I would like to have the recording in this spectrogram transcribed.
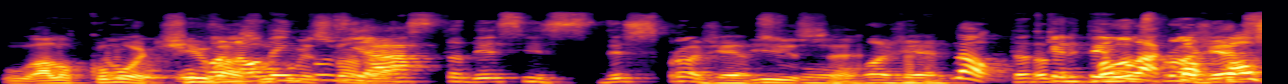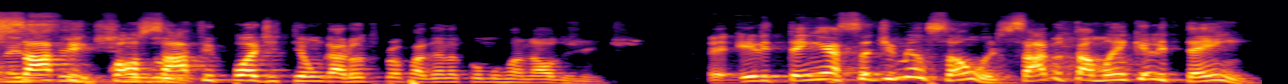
o a locomotiva o, o Ronaldo azul é entusiasta desses, desses projetos, Isso, o é. Rogério. Não, Tanto que ele tem outros lá, projetos qual, qual SAF, qual SAF pode ter um garoto propaganda como o Ronaldo, gente? É, ele tem essa dimensão, ele sabe o tamanho que ele tem.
